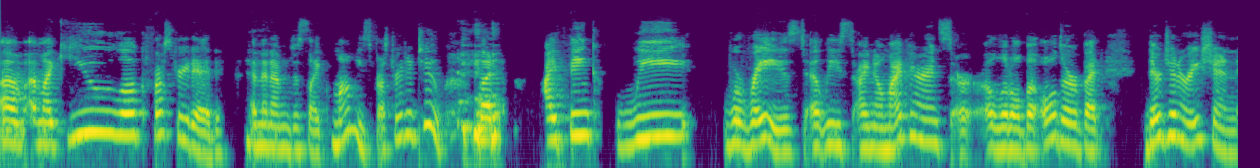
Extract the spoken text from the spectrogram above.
um, i'm like you look frustrated. And then i'm just like mommy's frustrated too. But i think we were raised at least i know my parents are a little bit older but their generation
